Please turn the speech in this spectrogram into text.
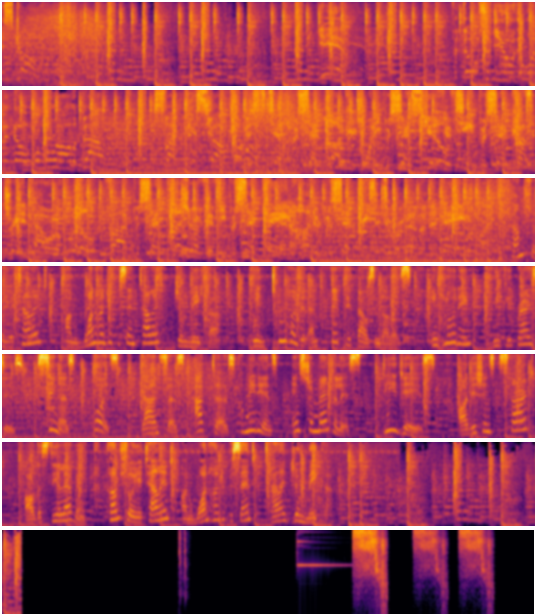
Let's go. Yeah. For those of you that want to know what we're all about, it's like this, y'all. Come This is 10% luck, 20% skill, 15% concentrated power of will, 5% pleasure, 50% pain, and 100% reason to remember the name. Come show your talent on 100% Talent Jamaica. Win $250,000, including weekly prizes, singers, poets, dancers, actors, comedians, instrumentalists, DJs. Auditions start August the 11th. Come show your talent on 100% Talent Jamaica.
